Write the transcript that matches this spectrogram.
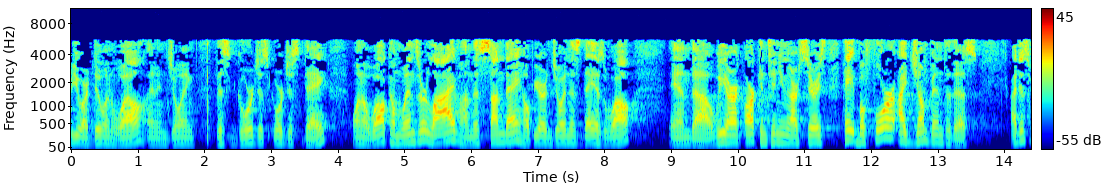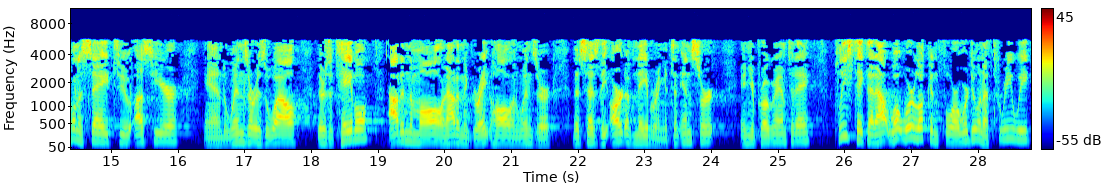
you are doing well and enjoying this gorgeous, gorgeous day. Want to welcome Windsor live on this Sunday. Hope you're enjoying this day as well. And uh, we are, are continuing our series. Hey, before I jump into this, I just want to say to us here and Windsor as well, there's a table out in the mall and out in the Great Hall in Windsor that says the art of neighboring. It's an insert in your program today. Please take that out. What we're looking for, we're doing a three week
